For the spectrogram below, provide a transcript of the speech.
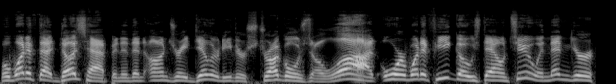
Well, what if that does happen and then Andre Dillard either struggles a lot or what if he goes down too and then your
